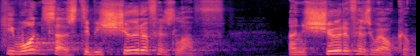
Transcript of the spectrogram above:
He wants us to be sure of his love and sure of his welcome.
